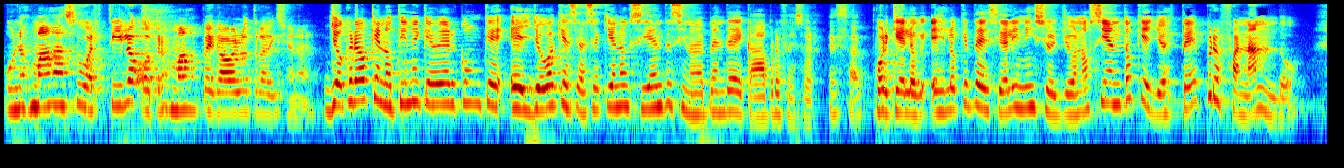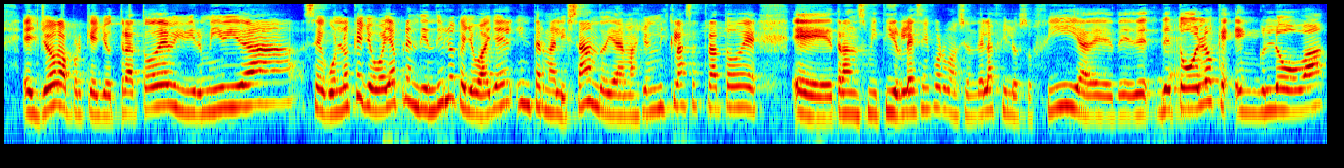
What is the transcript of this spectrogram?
unos más a su estilo, otros más pegados a lo tradicional. Yo creo que no tiene que ver con que el yoga que se hace aquí en Occidente, sino depende de cada profesor. Exacto. Porque lo, es lo que te decía al inicio, yo no siento que yo esté profanando el yoga, porque yo trato de vivir mi vida según lo que yo vaya aprendiendo y lo que yo vaya internalizando. Y además yo en mis clases trato de eh, transmitirle esa información de la filosofía, de, de, de, todo lo que engloba,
